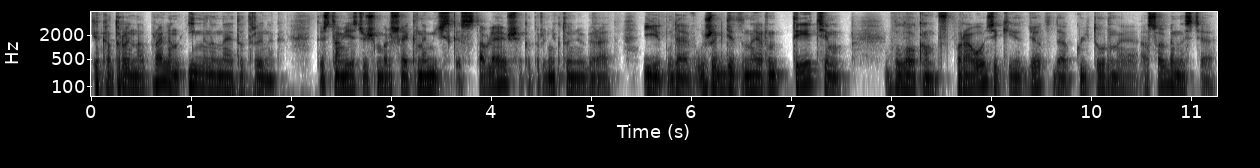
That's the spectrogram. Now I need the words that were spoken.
который направлен именно на этот рынок. То есть там есть очень большая экономическая составляющая, которую никто не убирает. И да, уже где-то, наверное, третьим блоком в паровозике идет да, культурные особенности,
